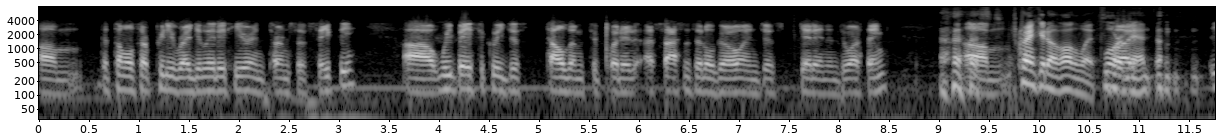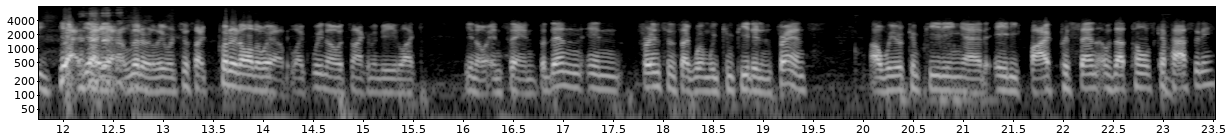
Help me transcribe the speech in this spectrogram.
um, the tunnels are pretty regulated here in terms of safety, uh, we basically just tell them to put it as fast as it'll go and just get in and do our thing. Um, Crank it up all the way, floor but- man. Yeah, yeah, yeah. literally, we're just like put it all the way up. Like we know it's not going to be like, you know, insane. But then in, for instance, like when we competed in France, uh, we were competing at 85% of that tunnel's capacity,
